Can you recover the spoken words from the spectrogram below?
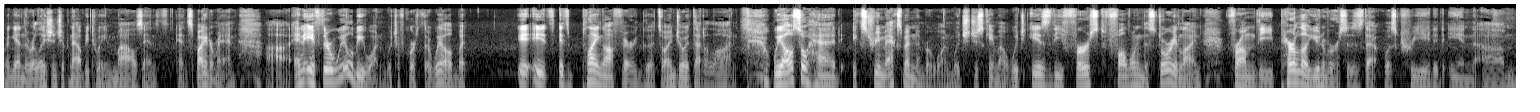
again the relationship now between Miles and and Spider Man, uh, and if there will be one, which of course there will, but it, it's it's playing off very good, so I enjoyed that a lot. We also had Extreme X Men number one, which just came out, which is the first following the storyline from the parallel universes that was created in um,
